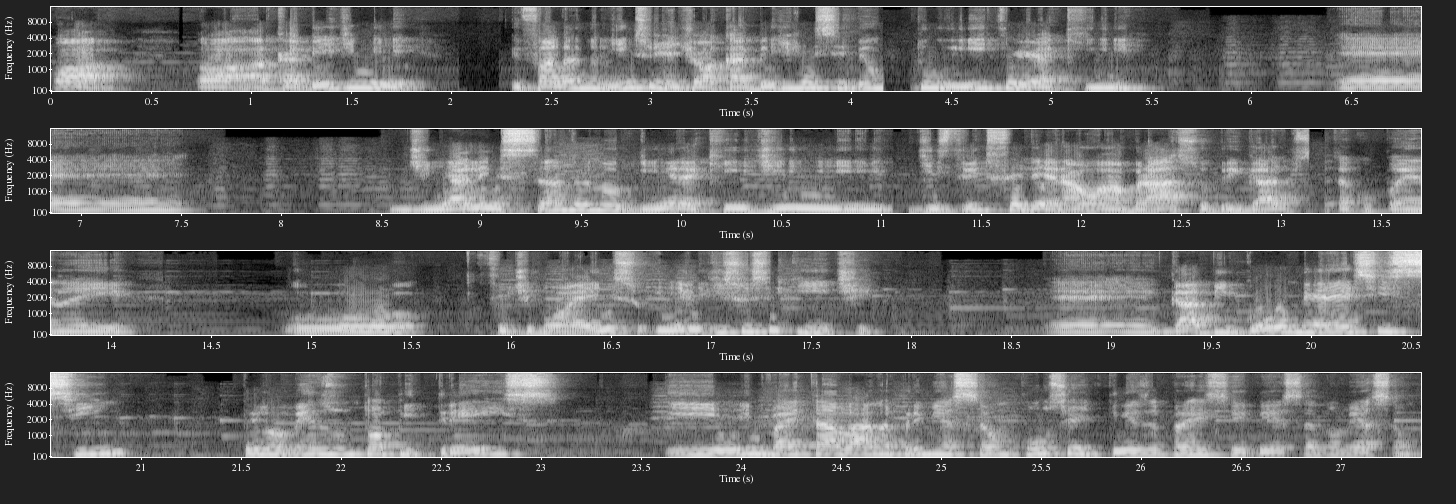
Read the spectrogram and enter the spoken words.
ó, ó, acabei de. Falando nisso, gente, ó, acabei de receber um Twitter aqui. É, de Alessandro Nogueira aqui de Distrito Federal. Um abraço, obrigado por você estar acompanhando aí o futebol é isso. E ele disse o seguinte: é, Gabigol merece sim pelo menos um top 3 e ele vai estar lá na premiação com certeza para receber essa nomeação.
